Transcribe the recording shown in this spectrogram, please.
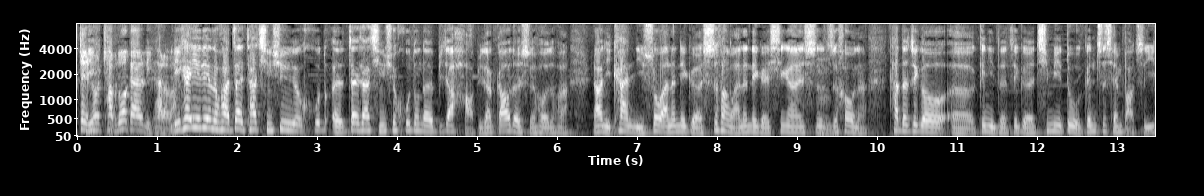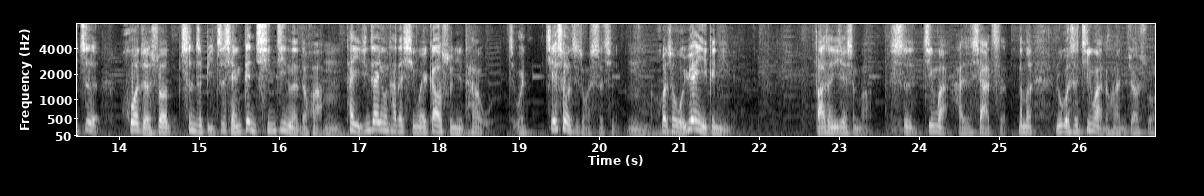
这时候差不多该离开了吧？离开夜店的话，在他情绪互动，呃，在他情绪互动的比较好、比较高的时候的话，然后你看你说完了那个释放完了那个性暗示之后呢，他的这个呃跟你的这个亲密度跟之前保持一致，或者说甚至比之前更亲近了的话，嗯他已经在用他的行为告诉你，他我我接受这种事情，嗯，或者我愿意跟你发生一些什么，是今晚还是下次？那么如果是今晚的话，你就要说，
